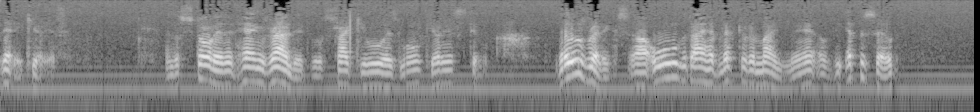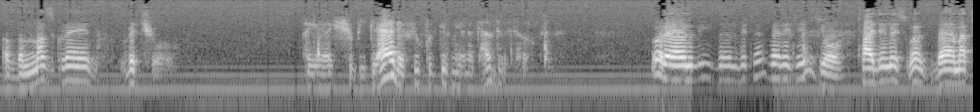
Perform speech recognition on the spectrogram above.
Very curious. And the story that hangs round it will strike you as more curious still. Those relics are all that I have left to remind me of the episode of the Musgrave ritual. I, I should be glad if you could give me an account of it, Holmes. Well, I'll leave the litter where it is. Your tidiness won't bear much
